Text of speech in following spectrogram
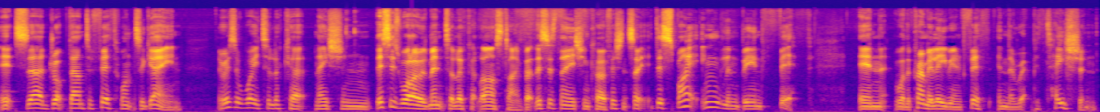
it's uh, dropped down to fifth once again. There is a way to look at nation. This is what I was meant to look at last time, but this is the nation coefficient. So, despite England being fifth in, well, the Premier League being fifth in the reputation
